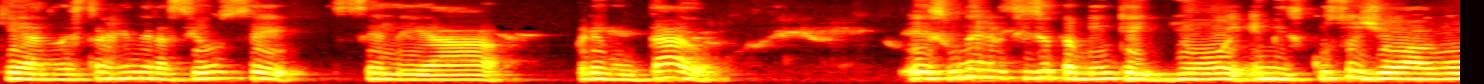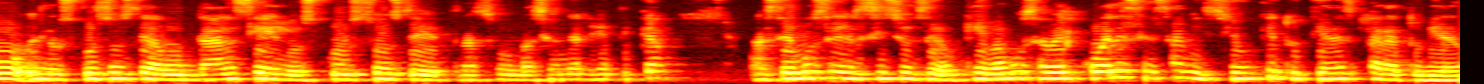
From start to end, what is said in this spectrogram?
que a nuestra generación se, se le ha preguntado es un ejercicio también que yo en mis cursos yo hago, en los cursos de abundancia, en los cursos de transformación energética, hacemos ejercicios de, ok, vamos a ver cuál es esa visión que tú tienes para tu vida.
